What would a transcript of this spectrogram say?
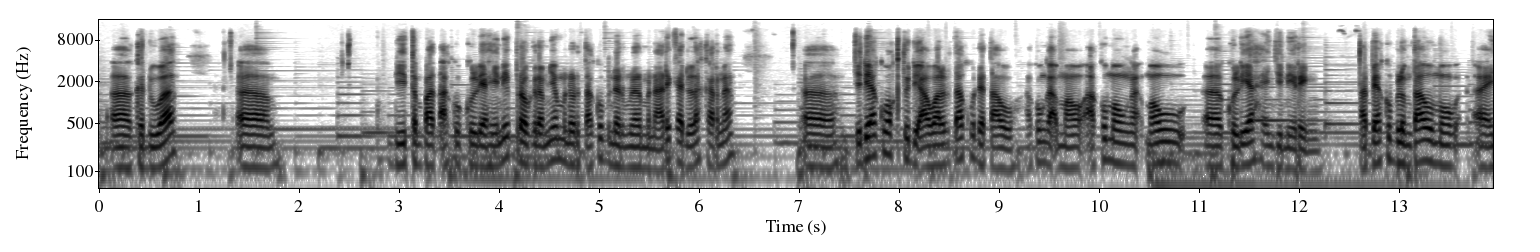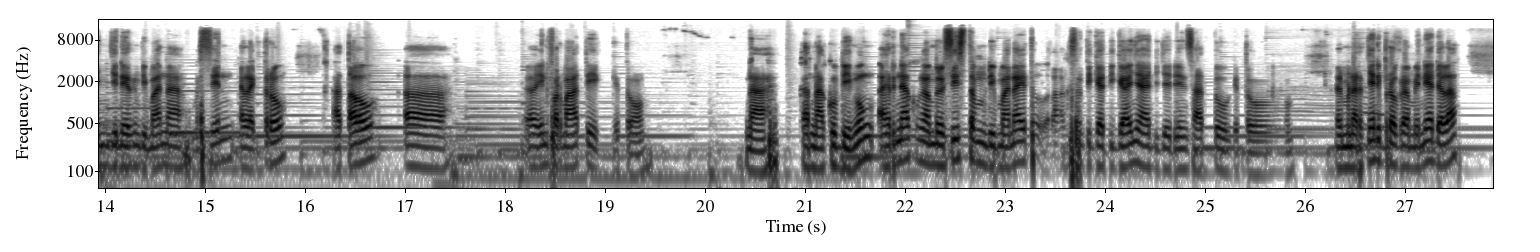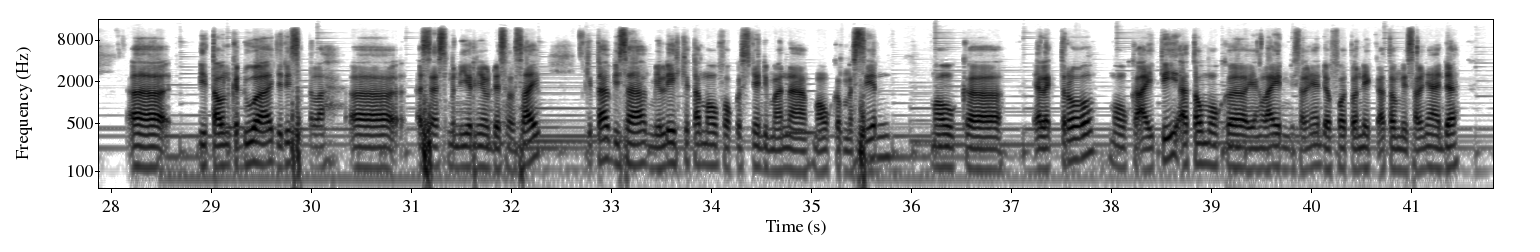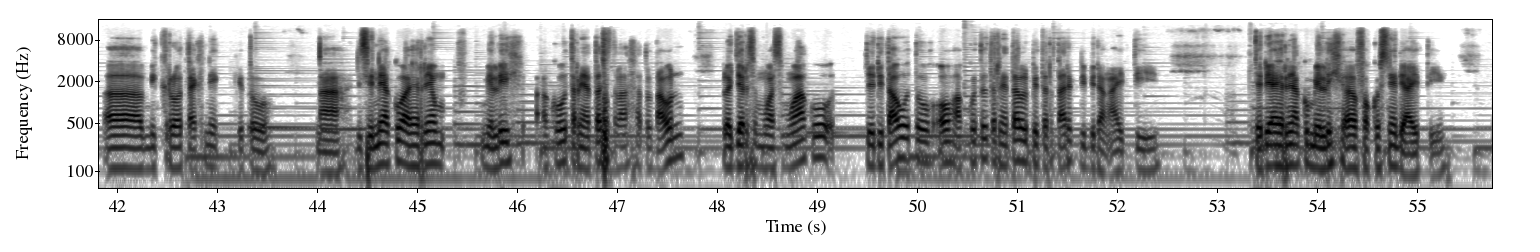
Uh, kedua uh, di tempat aku kuliah ini programnya menurut aku benar-benar menarik adalah karena uh, jadi aku waktu di awal itu aku udah tahu. Aku nggak mau aku mau nggak mau uh, kuliah engineering. Tapi aku belum tahu mau uh, engineering di mana. Mesin elektro atau uh, uh, informatik gitu. Nah, karena aku bingung, akhirnya aku ngambil sistem di mana itu langsung tiga-tiganya dijadiin satu gitu. Dan menariknya di program ini adalah uh, di tahun kedua, jadi setelah uh, assessment year-nya udah selesai, kita bisa milih kita mau fokusnya di mana, mau ke mesin, mau ke elektro, mau ke IT atau mau ke yang lain, misalnya ada fotonik atau misalnya ada uh, mikroteknik gitu. Nah, di sini aku akhirnya milih, aku ternyata setelah satu tahun belajar semua-semua, aku jadi tahu tuh, oh aku tuh ternyata lebih tertarik di bidang IT. Jadi akhirnya aku milih uh, fokusnya di IT.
